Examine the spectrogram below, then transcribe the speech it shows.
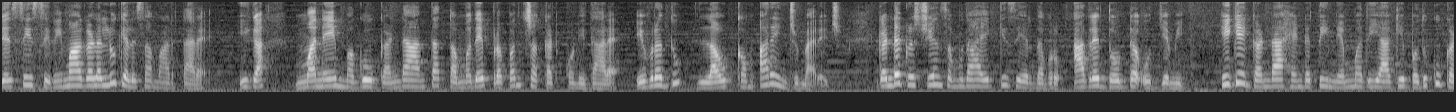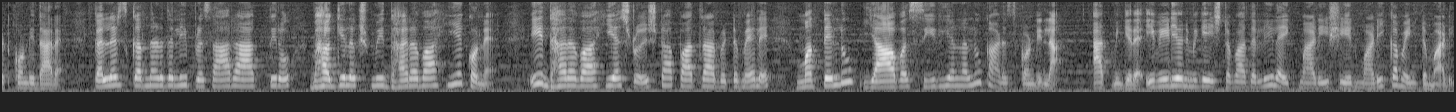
ಜೆಸ್ಸಿ ಸಿನಿಮಾಗಳಲ್ಲೂ ಕೆಲಸ ಮಾಡ್ತಾರೆ. ಈಗ ಮನೆ, ಮಗು, ಗಂಡ ಅಂತ ತಮ್ಮದೇ ಪ್ರಪಂಚ ಕಟ್ಕೊಂಡಿದ್ದಾರೆ. ಇವರದ್ದು ಲವ್ ಕಮ್ ಅರೇಂಜ್ ಮ್ಯಾರೇಜ್. ಗಂಡ ಕ್ರಿಶ್ಚಿಯನ್ ಸಮುದಾಯಕ್ಕೆ ಸೇರಿದವರು, ಆದರೆ ದೊಡ್ಡ ಉದ್ಯಮಿ. ಹೀಗೆ ಗಂಡ ಹೆಂಡತಿ ನೆಮ್ಮದಿಯಾಗಿ ಬದುಕು ಕಟ್ಕೊಂಡಿದ್ದಾರೆ. ಕಲರ್ಸ್ ಕನ್ನಡದಲ್ಲಿ ಪ್ರಸಾರ ಆಗ್ತಿರೋ ಭಾಗ್ಯಲಕ್ಷ್ಮಿ ಧಾರಾವಾಹಿಯ ಕೊನೆ. ಈ ಧಾರಾವಾಹಿಯ ಶ್ರೇಷ್ಠ ಪಾತ್ರ ಬಿಟ್ಟ ಮೇಲೆ ಮತ್ತೆಲ್ಲೂ ಯಾವ ಸೀರಿಯಲ್ನಲ್ಲೂ ಕಾಣಿಸ್ಕೊಂಡಿಲ್ಲ. ಆತ್ಮೀಗೆರೆ ಈ ವಿಡಿಯೋ ನಿಮಗೆ ಇಷ್ಟವಾದಲ್ಲಿ ಲೈಕ್ ಮಾಡಿ, ಶೇರ್ ಮಾಡಿ, ಕಮೆಂಟ್ ಮಾಡಿ.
